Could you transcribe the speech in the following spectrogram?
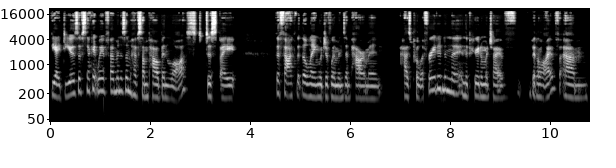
the ideas of second wave feminism have somehow been lost despite the fact that the language of women's empowerment has proliferated in the in the period in which I've been alive. Um,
